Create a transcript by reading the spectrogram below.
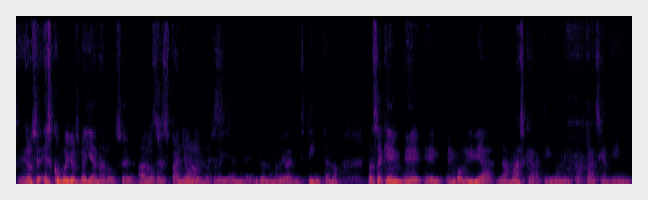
Sí. Entonces, es como ellos veían a los, eh, A a los los españoles, los españoles. veían de, de una manera distinta, ¿no? Pasa que eh, en, en Bolivia la máscara tiene una importancia bien,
